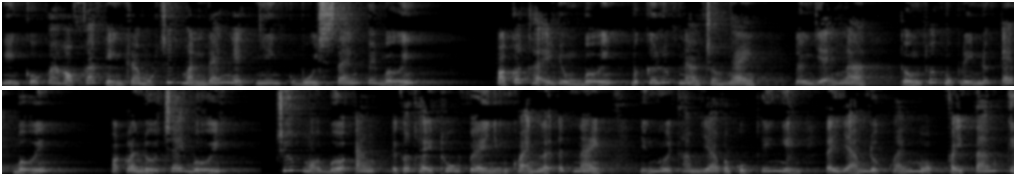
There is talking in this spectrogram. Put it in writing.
Nghiên cứu khoa học phát hiện ra một sức mạnh đáng ngạc nhiên của buổi sáng với bưởi. Hoặc có thể dùng bưởi bất cứ lúc nào trong ngày đơn giản là thưởng thức một ly nước ép bưởi hoặc là nửa trái bưởi trước mỗi bữa ăn để có thể thu về những khoản lợi ích này. Những người tham gia vào cuộc thí nghiệm đã giảm được khoảng 1,8 kg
